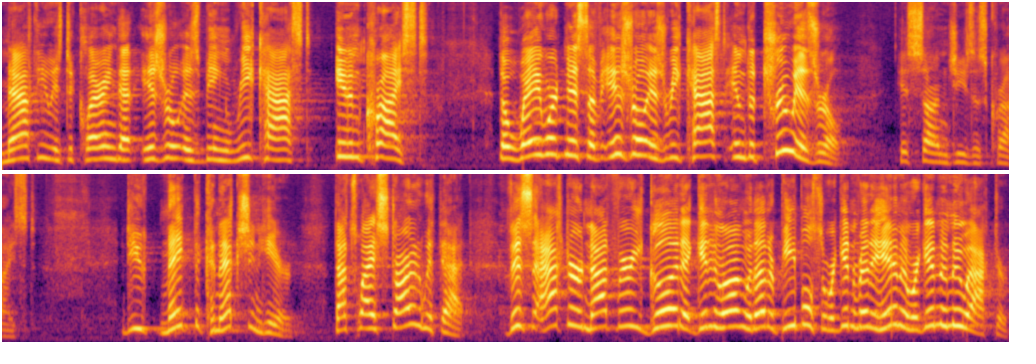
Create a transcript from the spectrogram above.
Matthew is declaring that Israel is being recast in Christ. The waywardness of Israel is recast in the true Israel, his son, Jesus Christ. Do you make the connection here? That's why I started with that. This actor, not very good at getting along with other people, so we're getting rid of him and we're getting a new actor.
